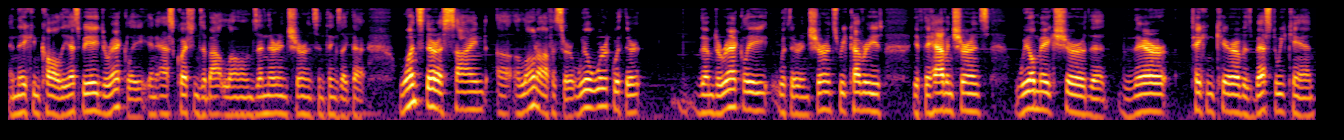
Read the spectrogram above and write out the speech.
And they can call the SBA directly and ask questions about loans and their insurance and things like that. Once they're assigned a loan officer, we'll work with their them directly with their insurance recoveries. If they have insurance, we'll make sure that their taken care of as best we can.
